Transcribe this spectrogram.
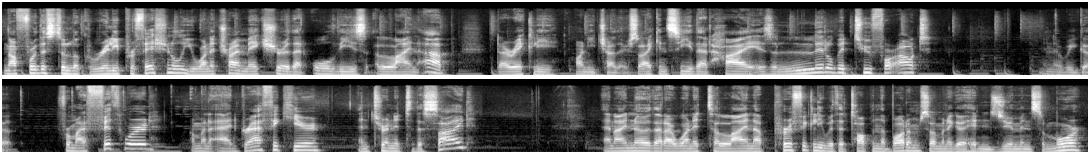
Now for this to look really professional, you wanna try and make sure that all these line up directly on each other. So I can see that high is a little bit too far out. And there we go. For my fifth word, I'm gonna add graphic here and turn it to the side and I know that I want it to line up perfectly with the top and the bottom. So I'm gonna go ahead and zoom in some more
